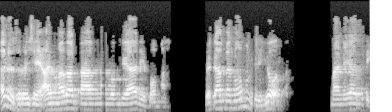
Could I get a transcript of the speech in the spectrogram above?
အဲ့လိုဆိုလို့ရှိရင်အာယုံ၅ပါးကာမဂုဏ်တရားတွေပေါ်မှာဗတမမောမှုတွေရော့မှန်တရားသိ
